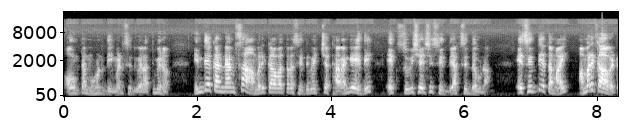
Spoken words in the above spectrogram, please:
ඔවුන්ට මුහුණ දීමට සිදුවලා තිබෙනවා. ඉන්දිය කණ්ඩෑම් සහ අමරිකාව අතර සිදුවෙච්ච තරගයේදී එක් සුවිශේෂී සිද්ධියක් සිද්ධ වුණා. ඒ සිද්ධිය තමයි අමරිකාවට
